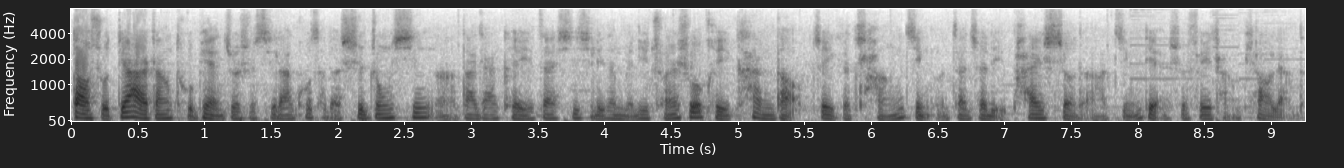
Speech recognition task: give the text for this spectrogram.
倒数第二张图片就是希拉库萨的市中心啊，大家可以在《西西里的美丽传说》可以看到这个场景在这里拍摄的啊，景点是非常漂亮的。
